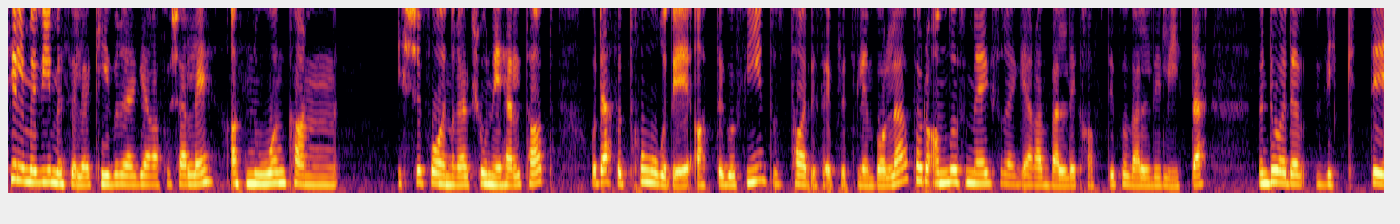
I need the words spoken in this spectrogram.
til og med vi med cøliaki reagerer forskjellig. At noen kan ikke få en reaksjon i hele tatt. Og derfor tror de at det går fint, og så tar de seg plutselig en bolle. Så har du andre som meg som reagerer veldig kraftig på veldig lite. Men da er det viktig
